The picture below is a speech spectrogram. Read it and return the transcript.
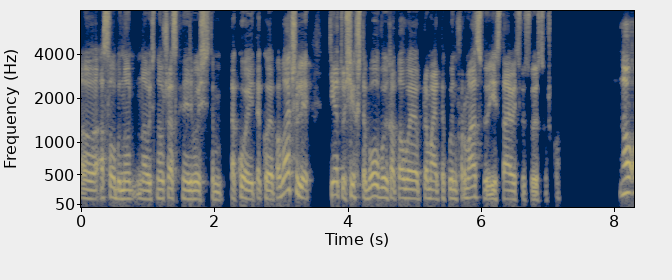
асобы ну, на, на участках вось там такое і такое пабачылі ці ад усіх штабоў вы гатовыя прымаць такую інфармацыю і ставіць у сваю стужку Ну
